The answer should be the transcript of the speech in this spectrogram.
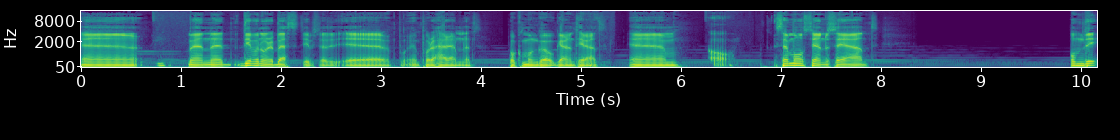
Eh, men eh, det var nog det bästa tipset eh, på, på det här ämnet. Pokémon Go garanterat. Eh, Ja. sen måste jag ändå säga att om det,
